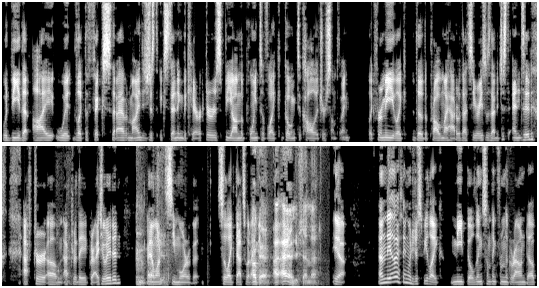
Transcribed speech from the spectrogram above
would be that I would like the fix that I have in mind is just extending the characters beyond the point of like going to college or something. Like for me, like the the problem I had with that series was that it just ended after um after they graduated, and I wanted to see more of it. So like that's what I okay. I, I understand that. Yeah, and the other thing would just be like me building something from the ground up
